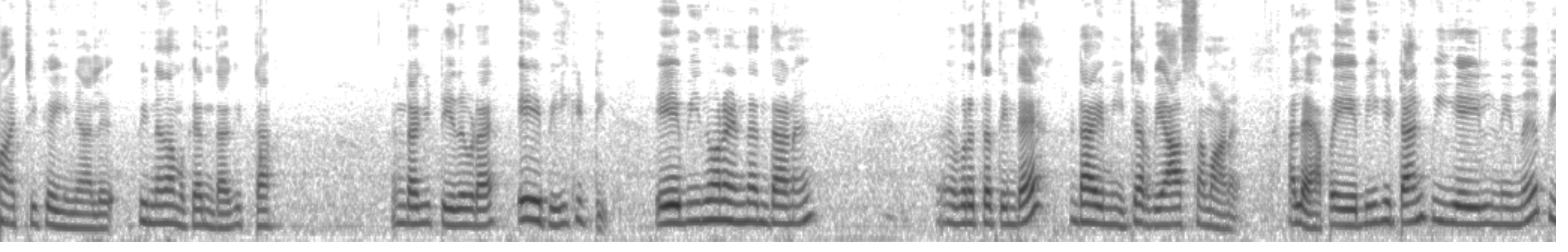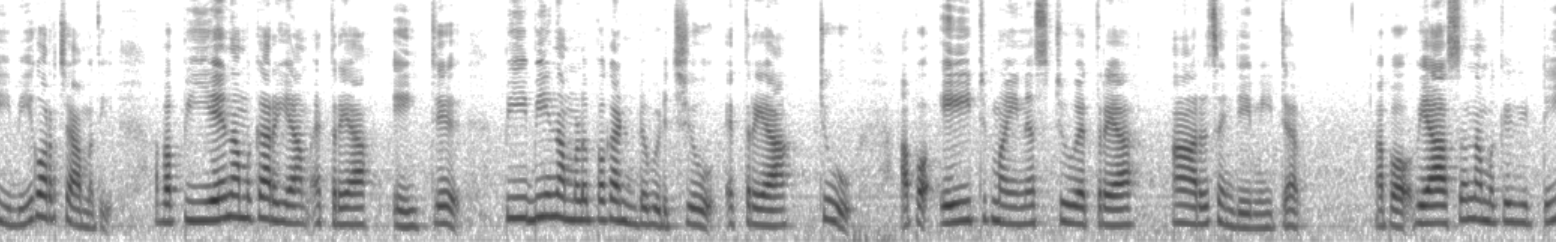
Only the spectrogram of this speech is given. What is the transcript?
മാറ്റിക്കഴിഞ്ഞാൽ പിന്നെ നമുക്ക് എന്താ കിട്ടുക എന്താ കിട്ടിയത് ഇവിടെ? എ ബി കിട്ടി. എ ബി എന്ന് പറയുന്നത് എന്താണ്? വൃത്തത്തിന്റെ ഡയമീറ്റർ വ്യാസമാണ്. അല്ലേ? അപ്പോൾ എ ബി കിട്ടാൻ പി എയിൽ നിന്ന് പി ബി കുറച്ചാൽ മതി. അപ്പോൾ പി എ നമുക്കറിയാം എത്രയാ? എയ്റ്റ് പി ബി നമ്മളിപ്പോൾ കണ്ടുപിടിച്ചു. എത്രയാ? ടു അപ്പോൾ എയ്റ്റ് മൈനസ് ടു എത്രയാ? ആറ് സെന്റിമീറ്റർ അപ്പോൾ വ്യാസം നമുക്ക് കിട്ടി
